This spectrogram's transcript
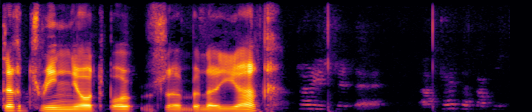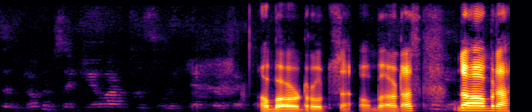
Tych drzwi nie otworzę byle jak. Obrócę obraz. Dobra,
